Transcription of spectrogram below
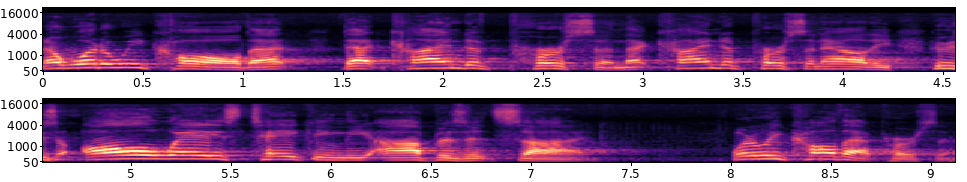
Now, what do we call that, that kind of person, that kind of personality who's always taking the opposite side? What do we call that person?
